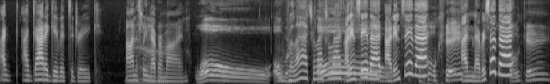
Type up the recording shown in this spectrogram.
I I gotta give it to Drake. Honestly, never Uh-huh. mind. Whoa. Over. Relax, relax, relax. I didn't say that. I didn't say that. Okay. I never said that. Okay.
